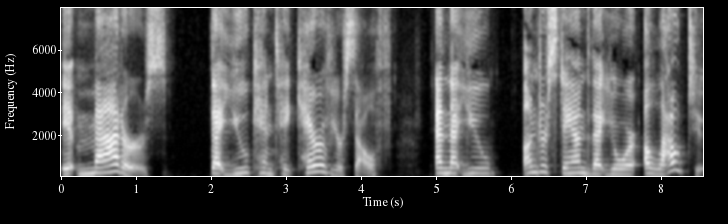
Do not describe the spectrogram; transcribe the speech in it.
It matters that you can take care of yourself and that you understand that you're allowed to,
